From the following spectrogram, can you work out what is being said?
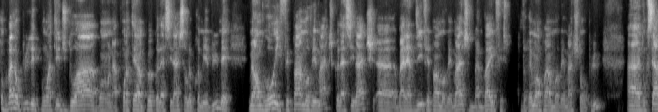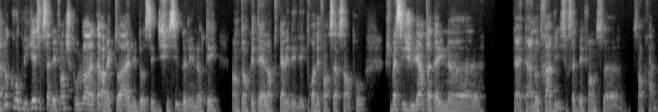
on ne peut pas non plus les pointer du doigt. Bon, on a pointé un peu Kolasinac sur le premier but, mais, mais en gros, il ne fait pas un mauvais match. Kolasinac, euh, Balerdi, il ne fait pas un mauvais match. Mbamba, il ne fait vraiment pas un mauvais match non plus. Euh, donc, c'est un peu compliqué sur sa défense. Je suis complètement d'accord avec toi, Ludo. C'est difficile de les noter en tant que tel, en tout cas les, les, trois défenseurs centraux. Je ne sais pas si, Julien, toi, tu as, une, euh, as, un autre avis sur cette défense euh, centrale?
